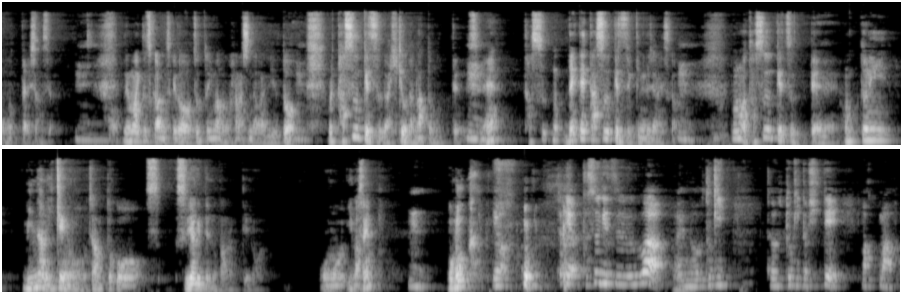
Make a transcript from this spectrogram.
思ったりしたんですよ。うん。で、まあいくつかあるんですけど、ちょっと今の話の流れで言うとうん、俺多数決が卑怯だなと思ってるんですね。多数、大体多数決で決めるじゃないですか。うん。でもなんか多数決って本当にみんなの意見をちゃんとこうす吸い上げてるのかなっていうのは思いません？うん。思う？いや、た いや、多数決は、あの、時、と時として、ま、ま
